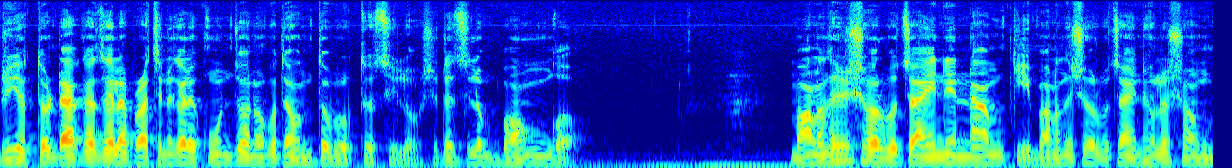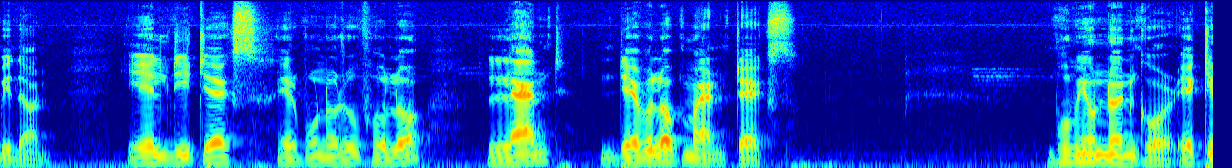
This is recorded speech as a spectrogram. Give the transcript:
বৃহত্তর ঢাকা জেলা প্রাচীনকালে কোন জনপদে অন্তর্ভুক্ত ছিল? সেটা ছিল বঙ্গ। বাংলাদেশের সর্বোচ্চ আইনের নাম কি? বাংলাদেশের সর্বোচ্চ আইন হলো সংবিধান। এলডি ট্যাক্স এর পূর্ণরূপ হলো ল্যান্ড ডেভেলপমেন্ট ট্যাক্স। ভূমি উন্নয়ন কর একটি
